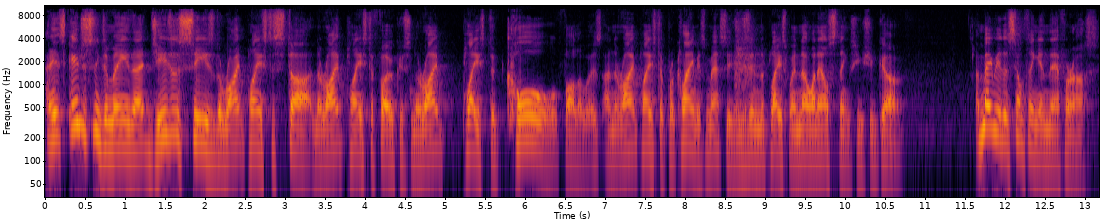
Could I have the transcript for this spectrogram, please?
And it's interesting to me that Jesus sees the right place to start and the right place to focus and the right place to call followers and the right place to proclaim his message is in the place where no one else thinks you should go. And maybe there's something in there for us.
